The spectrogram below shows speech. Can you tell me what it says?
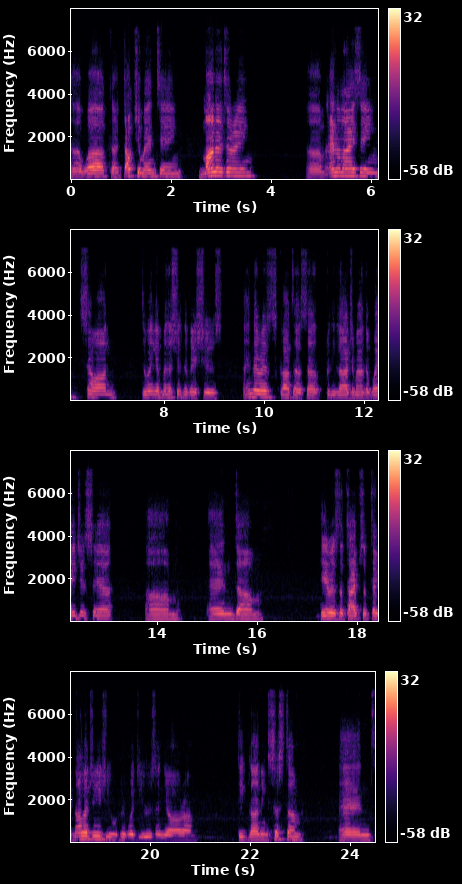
uh, work, uh, documenting, monitoring, um, analyzing, so on, doing administrative issues. And there has got a, pretty large amount of wages here. Um, and um, here is the types of technologies you would use in your um, deep learning system. And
